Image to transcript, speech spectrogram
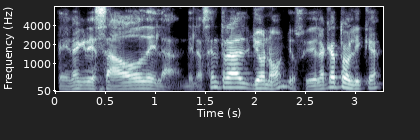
era egresado de la, de la central, yo no, yo soy de la católica,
